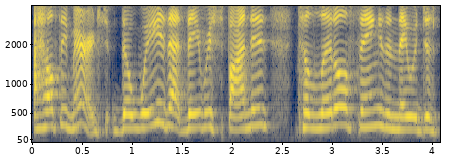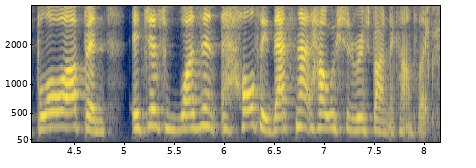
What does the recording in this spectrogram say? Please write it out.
a healthy marriage. The way that they responded to little things and they would just blow up and it just wasn't healthy. That's not how we should respond to conflict.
